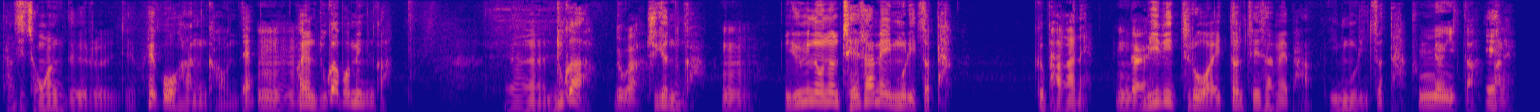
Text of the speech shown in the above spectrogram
당시 정황들을 이제 회고하는 가운데 음. 과연 누가 범인인가? 예, 누가 누가? 죽였는가? 음. 유민호는 제3의 인물이 있었다. 그 방 안에. 네. 미리 들어와 있던 제3의 방, 인물이 있었다. 분명히 있다. 예, 안에.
